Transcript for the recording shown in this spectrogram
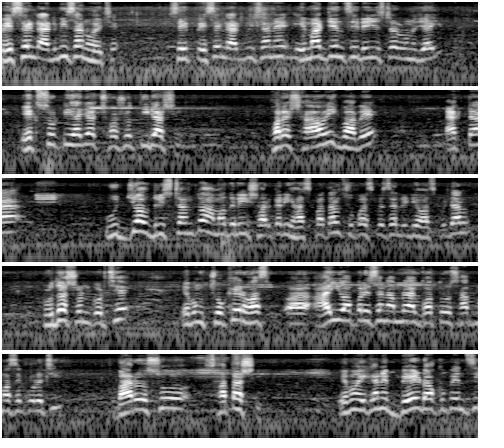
পেশেন্ট অ্যাডমিশান হয়েছে সেই পেশেন্ট অ্যাডমিশানে এমার্জেন্সি রেজিস্টার অনুযায়ী একষট্টি হাজার ছশো তিরাশি। ফলে স্বাভাবিকভাবে একটা উজ্জ্বল দৃষ্টান্ত আমাদের এই সরকারি হাসপাতাল সুপার স্পেশালিটি হসপিটাল প্রদর্শন করছে এবং চোখের হস আই অপারেশন আমরা গত সাত মাসে করেছি, বারোশো সাতাশি। এবং এখানে বেড অকুপেন্সি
